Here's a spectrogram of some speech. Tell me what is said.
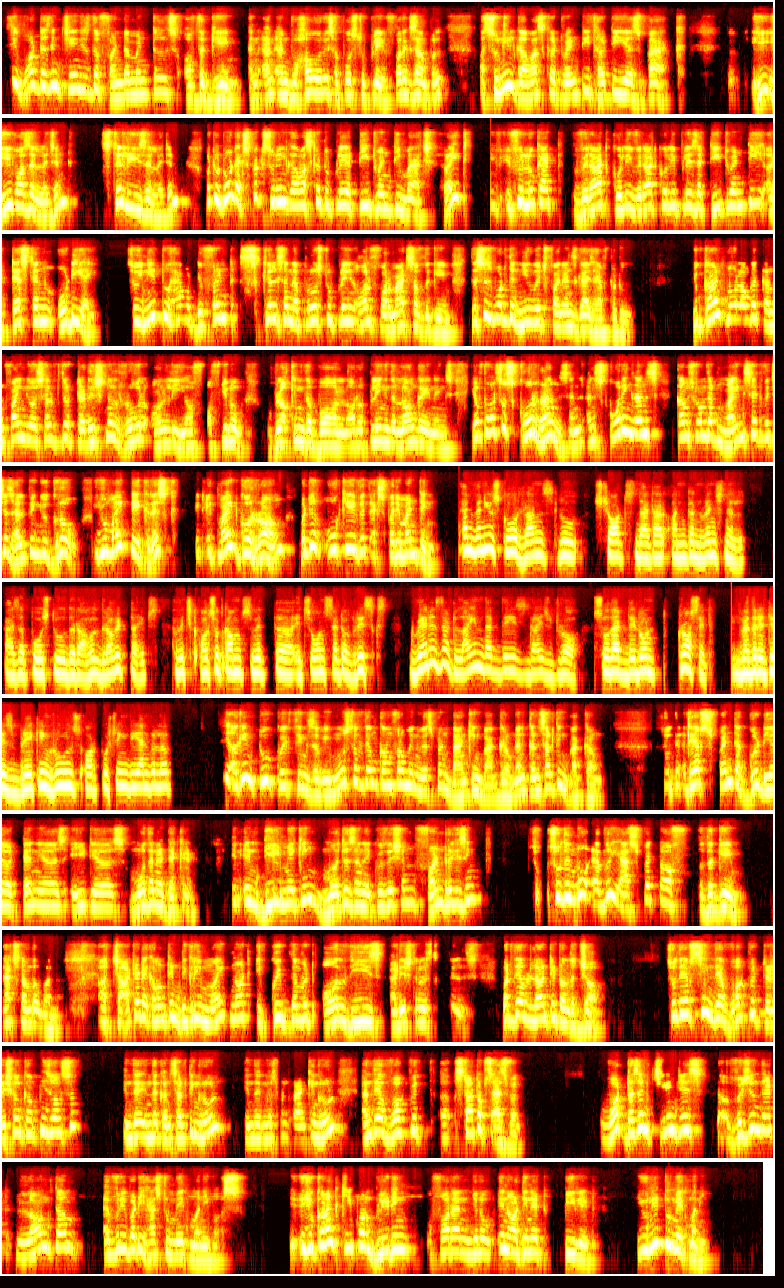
See, what doesn't change is the fundamentals of the game and, and, and how are you supposed to play. For example, a Sunil Gavaskar 20, 30 years back, he, he was a legend. Still, he is a legend. But you don't expect Sunil Gavaskar to play a T20 match, right? If, if you look at Virat Kohli, Virat Kohli plays a T20, a Test, and ODI. So you need to have a different skills and approach to play in all formats of the game. This is what the new age finance guys have to do. You can't no longer confine yourself to the traditional role only of, of you know blocking the ball or playing in the longer innings. You have to also score runs, and, and scoring runs comes from that mindset which is helping you grow. You might take risk, it, it might go wrong, but you're okay with experimenting. And when you score runs through shots that are unconventional, as opposed to the Rahul Dravid types, which also comes with uh, its own set of risks. Where is that line that these guys draw so that they don't cross it, whether it is breaking rules or pushing the envelope? Again, two quick things, Avi. Most of them come from investment banking background and consulting background. So they have spent a good year, 10 years, eight years, more than a decade in, in deal making, mergers and acquisition, fundraising. So, so they know every aspect of the game that's number one. A chartered accountant degree might not equip them with all these additional skills, but they have learned it on the job. So they have seen, they have worked with traditional companies also in the, in the consulting role, in the investment banking role, and they have worked with uh, startups as well. What doesn't change is the vision that long term, everybody has to make money, boss. You can't keep on bleeding for an you know inordinate period. You need to make money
